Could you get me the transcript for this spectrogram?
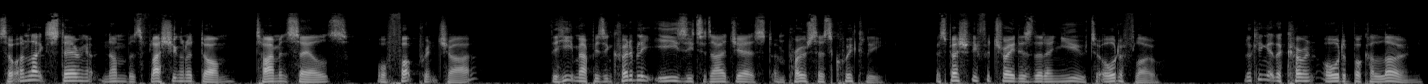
So unlike staring at numbers flashing on a DOM, time and sales, or footprint chart, the heat map is incredibly easy to digest and process quickly, especially for traders that are new to order flow. Looking at the current order book alone,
